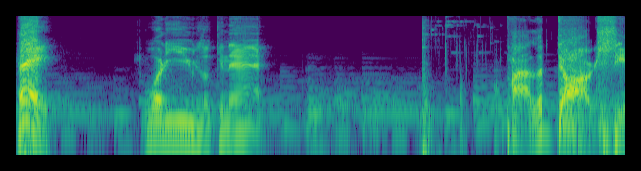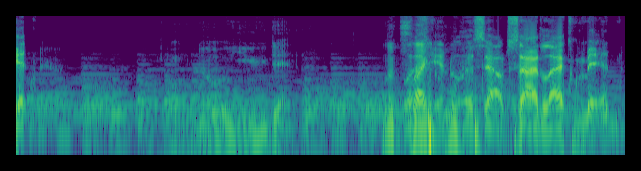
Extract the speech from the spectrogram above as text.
Hey! What are you looking at? Pile of dog shit. Oh, no, you didn't. Looks Let's like handle this outside like men.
